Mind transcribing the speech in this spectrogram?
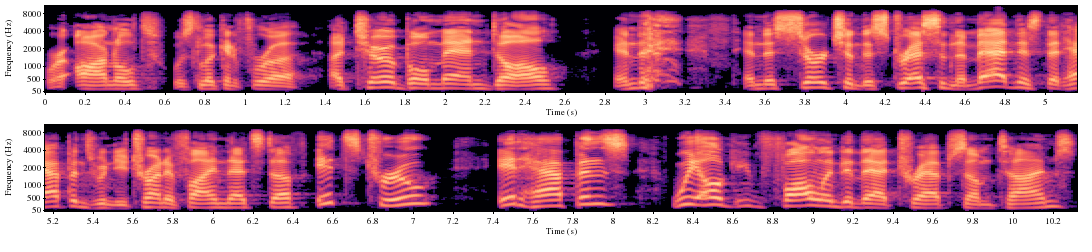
where Arnold was looking for a, a Turbo Man doll and the, and the search and the stress and the madness that happens when you're trying to find that stuff? It's true. It happens. We all fall into that trap sometimes.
